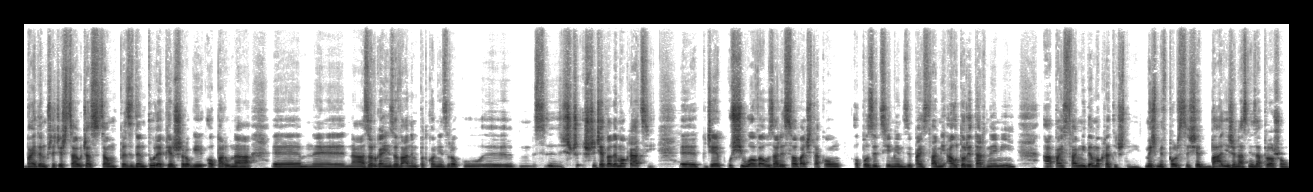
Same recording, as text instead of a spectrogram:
Biden przecież cały czas całą prezydenturę pierwszy rok jej oparł na, na zorganizowanym pod koniec roku y, szczycie dla demokracji, e, gdzie usiłował zarysować taką opozycję między państwami autorytarnymi, a państwami demokratycznymi. Myśmy w Polsce się bali, że nas nie zaproszą,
